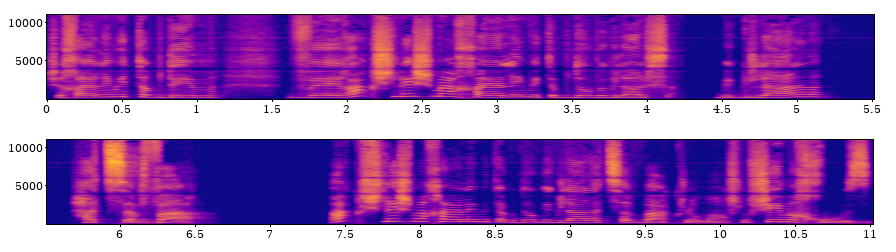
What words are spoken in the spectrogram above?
שחיילים מתאבדים, ורק שליש מהחיילים התאבדו בגלל, בגלל הצבא. רק שליש מהחיילים התאבדו בגלל הצבא, כלומר 30 אחוז.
